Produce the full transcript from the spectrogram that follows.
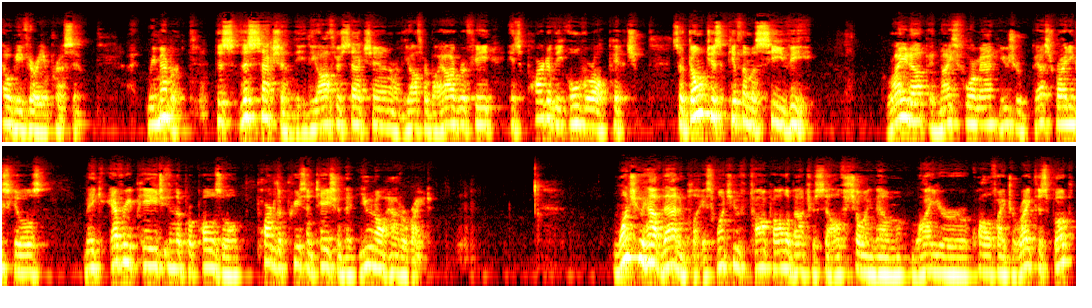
That would be very impressive. Remember, this, this section, the, the author section or the author biography, is part of the overall pitch. So don't just give them a CV. Write it up in nice format, use your best writing skills, make every page in the proposal part of the presentation that you know how to write. Once you have that in place, once you've talked all about yourself, showing them why you're qualified to write this book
